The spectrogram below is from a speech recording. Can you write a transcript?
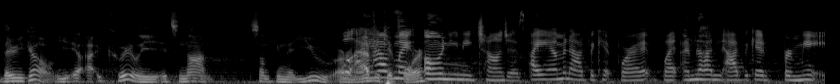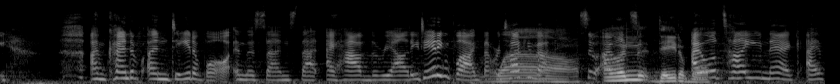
there you go. You, uh, I, clearly, it's not something that you are well, an I advocate have my for. own unique challenges. I am an advocate for it, but I'm not an advocate for me. I'm kind of undateable in the sense that I have the reality dating blog that we're talking about. So I will, Undateable. I will tell you, Nick, I've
